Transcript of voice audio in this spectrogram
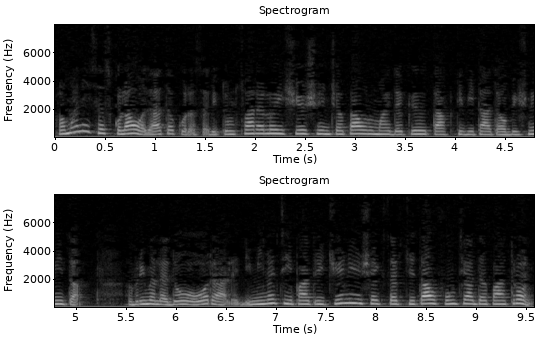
Romanii se sculau odată cu răsăritul soarelui și își începeau numai decât activitatea obișnuită. În primele două ore ale dimineții, patricienii își exercitau funcția de patroni,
